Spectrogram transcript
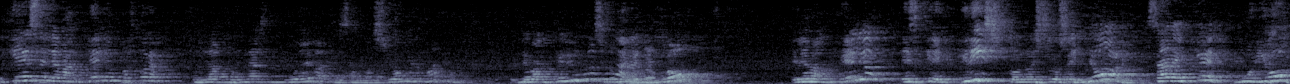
¿Y qué es el Evangelio, pastora? Son las buenas nuevas de salvación, hermano. El Evangelio no es una religión. El Evangelio es que Cristo, nuestro Señor, ¿sabe qué? Murió,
